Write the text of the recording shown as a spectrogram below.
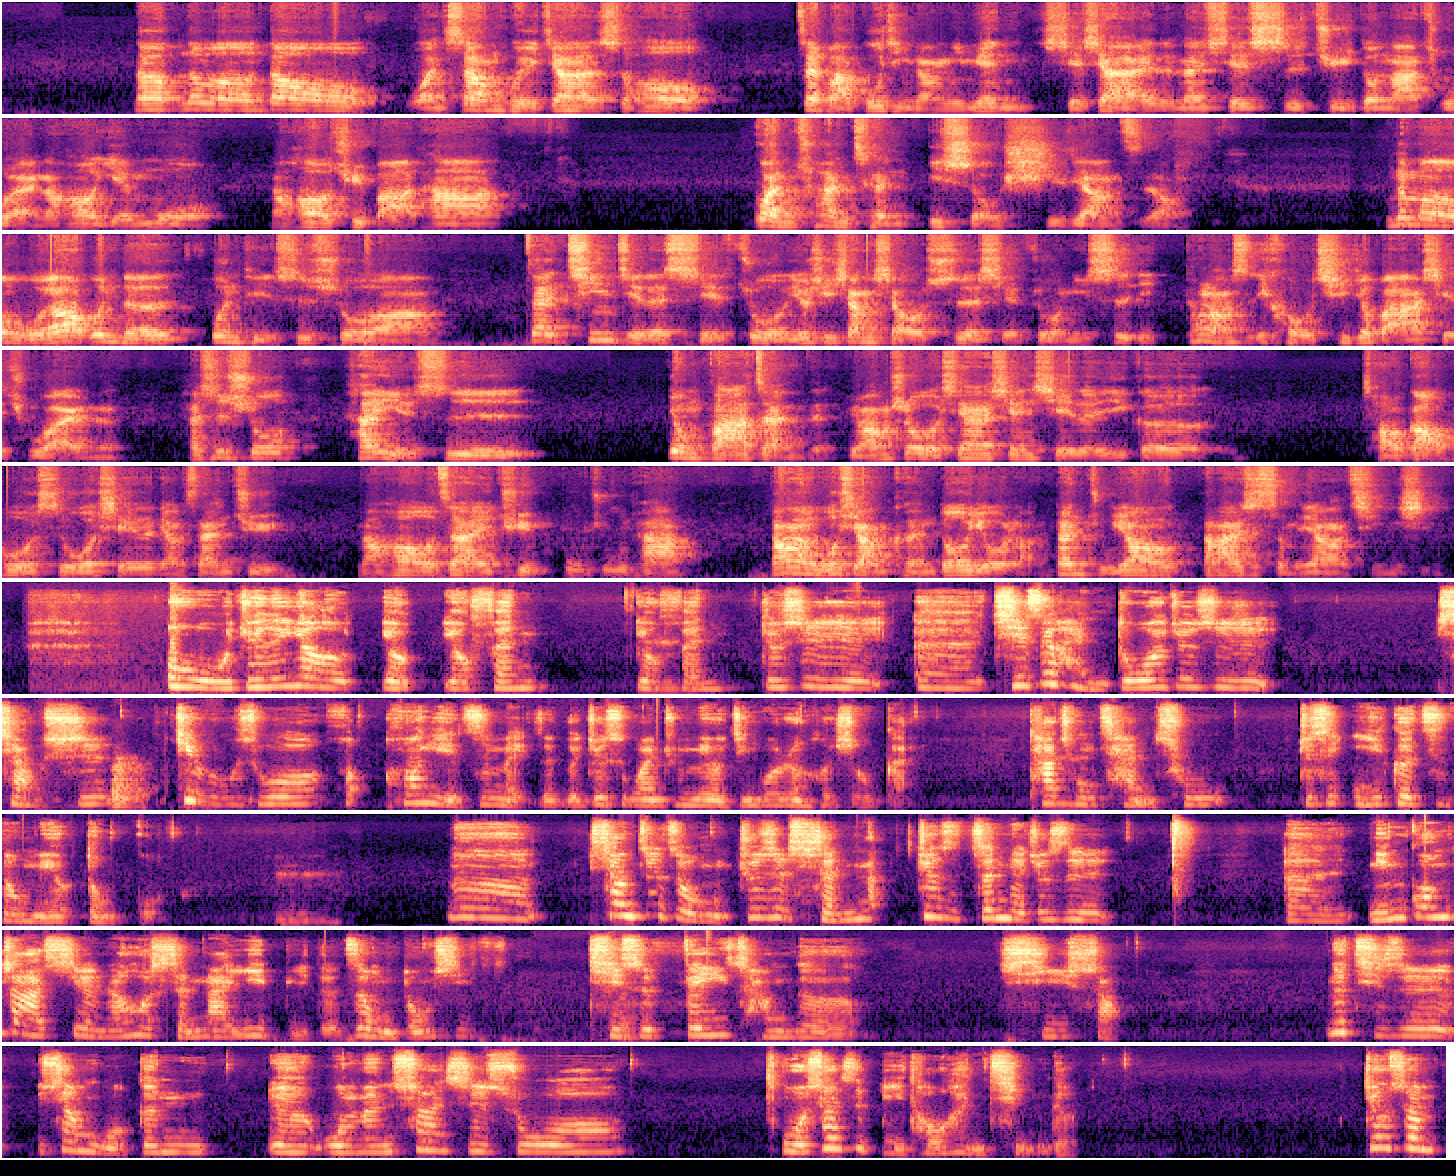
那那么到晚上回家的时候。再把古锦囊里面写下来的那些诗句都拿出来，然后研墨，然后去把它贯穿成一首诗这样子哦。那么我要问的问题是说啊，在清姐的写作，尤其像小诗的写作，你是一通常是一口气就把它写出来呢，还是说它也是用发展的？比方说，我现在先写了一个草稿，或者是我写了两三句，然后再去补足它。当然，我想可能都有了，但主要大概是什么样的情形？哦，我觉得要有有分，有分，就是呃，其实很多就是小诗譬如说《荒荒野之美》这个，就是完全没有经过任何修改，它从产出就是一个字都没有动过。嗯，那像这种就是神，就是真的就是，呃，灵光乍现，然后神来一笔的这种东西，其实非常的稀少。那其实像我跟呃，我们算是说，我算是笔头很勤的，就算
